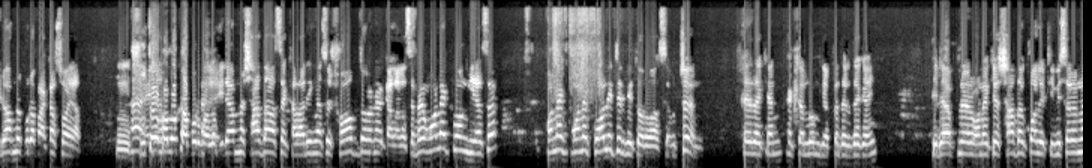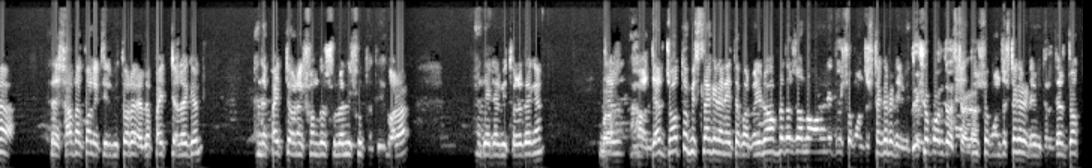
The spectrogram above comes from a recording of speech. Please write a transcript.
এটা আমরা পুরো পাকা ছয় হাত। হ্যাঁ, সুতা ভালো কাপড় ভালো। হ্যাঁ, এটা আপনার সাদা আছে কালারিং আছে সব ধরনের কালার আছে। ভাই অনেক লুঙ্গি আছে অনেক অনেক কোয়ালিটির ভিতরও আছে বুঝছেন? এই দেখেন একটা লুঙ্গি আপনাদের দেখাই। এটা আপনার অনেকে সাদা কোয়ালিটি বিচারে না সাদা কোয়ালিটির ভিতরে এটা পাইটটা দেখেন এটা পাইটটা অনেক সুন্দর সুলালি সুতা দিয়ে করা এটার ভিতরে দেখেন যার- হ্যাঁ, যত পিস লাগে এটা নিতে পারবেন। এটা আপনাদের জন্য অনলি দুইশো পঞ্চাশ টাকা রেটের ভিতরে। দুইশো পঞ্চাশ টাকা। দুইশো পঞ্চাশ টাকা রেটের ভিতরে। যার যত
